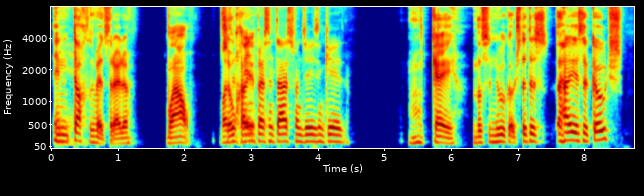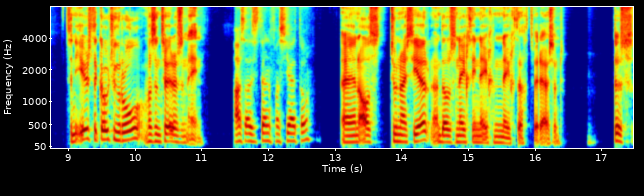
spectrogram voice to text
In Ja. 80 wedstrijden. Wauw. Wat Zo is het je. percentage van Jason Kidd? Oké, dat is een nieuwe coach. Dat is, hij is de coach. Zijn eerste coachingrol was in 2001. Als assistent van Seattle? En als toen hij Sierra, dat was 1999, 2000. Dus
